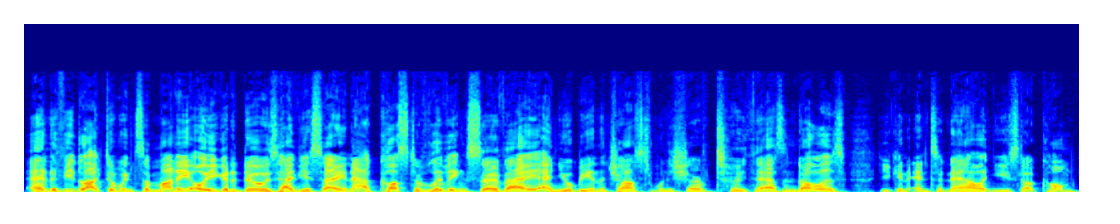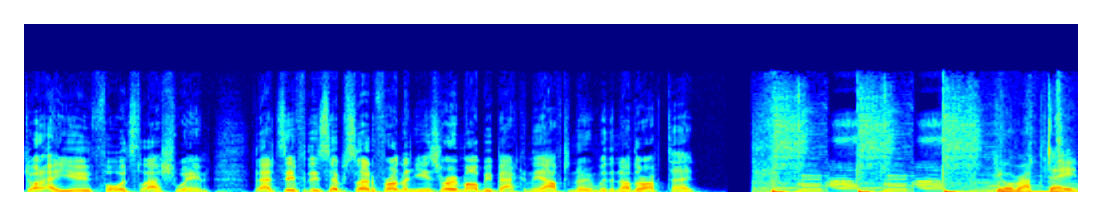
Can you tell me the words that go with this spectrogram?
And if you'd like to win some money, all you've got to do is have your say in our cost of living survey, and you'll be in the chance to win a share of $2,000. You can enter now at news.com.au forward slash win. That's it for this episode of From the Newsroom. I'll be back in the afternoon with another update. Your update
